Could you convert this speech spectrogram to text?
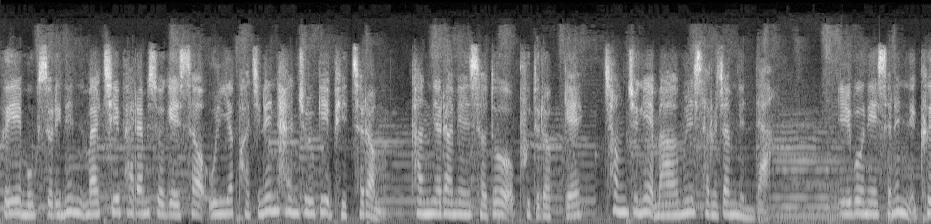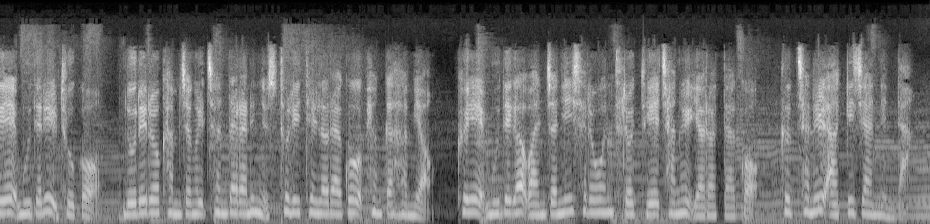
그의 목소리는 마치 바람 속에서 울려 퍼지는 한 줄기 빛처럼 강렬하면서도 부드럽게 청중의 마음을 사로잡는다. 일본에서는 그의 무대를 두고 노래로 감정을 전달하는 스토리텔러라고 평가하며 그의 무대가 완전히 새로운 트로트의 장을 열었다고 극찬을 아끼지 않는다.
